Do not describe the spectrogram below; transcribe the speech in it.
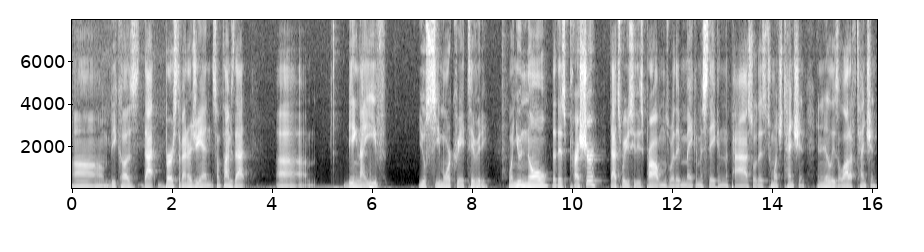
um, because that burst of energy and sometimes that um, being naive you'll see more creativity when you know that there's pressure, that's where you see these problems where they make a mistake in the past or there's too much tension. And in Italy, there's a lot of tension.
